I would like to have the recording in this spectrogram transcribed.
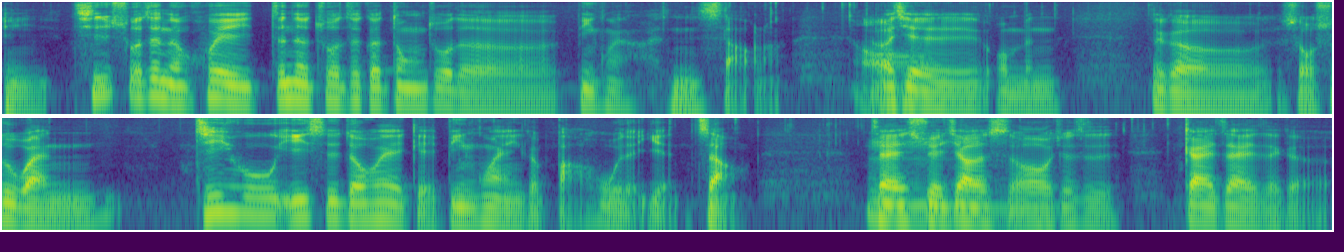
嗯，其实说真的，会真的做这个动作的病患很少了，哦，而且我们那个手术完，几乎医师都会给病患一个保护的眼罩，在睡觉的时候就是。盖在这个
